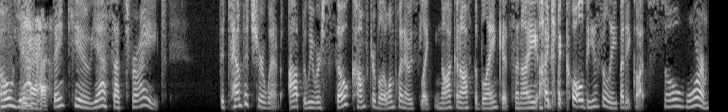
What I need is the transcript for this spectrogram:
Oh yes, yes. thank you. Yes, that's right. The temperature went up. We were so comfortable. At one point I was like knocking off the blankets and I, I get cold easily, but it got so warm.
